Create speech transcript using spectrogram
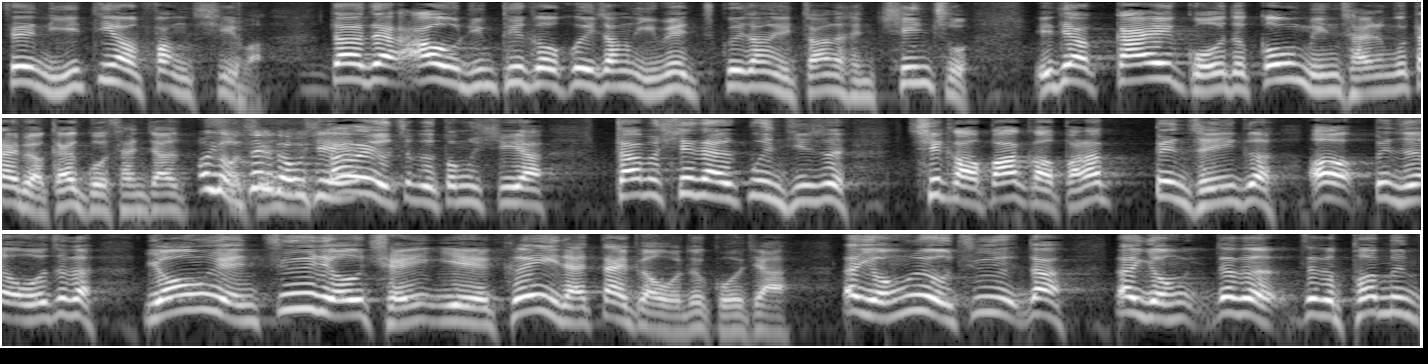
所以你一定要放弃嘛。大家在奥林匹克徽章里面，规章也讲得很清楚，一定要该国的公民才能够代表该国参加。哦，有这个东西，当然有这个东西啊。他们现在的问题是七搞八搞，把它变成一个哦，变成我这个永远居留权也可以来代表我的国家。那永有居那那永这个这个 permanent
